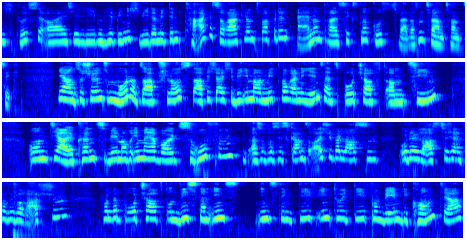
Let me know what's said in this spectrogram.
Ich grüße euch, ihr Lieben. Hier bin ich wieder mit dem Tagesorakel und zwar für den 31. August 2022. Ja, und so schön zum Monatsabschluss darf ich euch wie immer am Mittwoch eine Jenseitsbotschaft ähm, ziehen. Und ja, ihr könnt wem auch immer ihr wollt rufen. Also das ist ganz euch überlassen. Oder ihr lasst euch einfach überraschen von der Botschaft und wisst dann inst instinktiv, intuitiv, von wem die kommt, ja.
